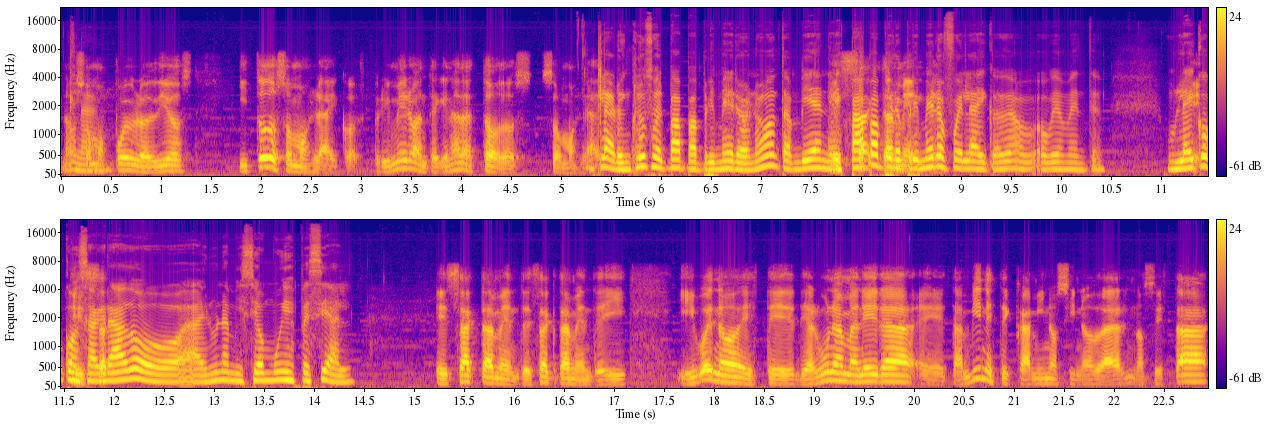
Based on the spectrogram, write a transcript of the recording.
¿no? Somos pueblo de Dios y todos somos laicos. Primero, ante que nada, todos somos laicos. Claro, incluso el Papa primero, ¿no? También es Papa, pero primero fue laico, obviamente. Un laico eh, consagrado en una misión muy especial. Exactamente, exactamente. Y, y bueno, este, de alguna manera eh, también este camino sinodal nos está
